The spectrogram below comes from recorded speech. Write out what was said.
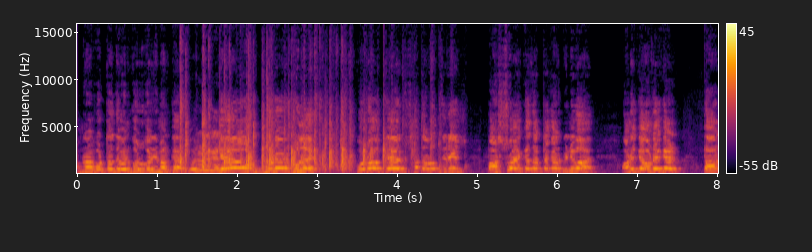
আপনারা ভোটটা দেবেন গরু গাড়ি মার্কায়। কেউ মনের ভুলে কোনো কেউ সাধারণ জিনিস পাঁচশো এক হাজার টাকার বিনিময় অনেকে অনেকের তার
